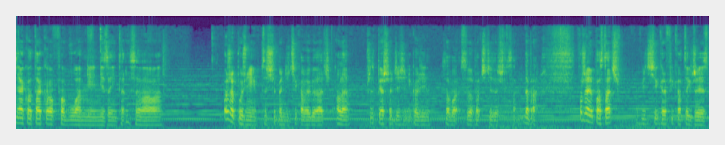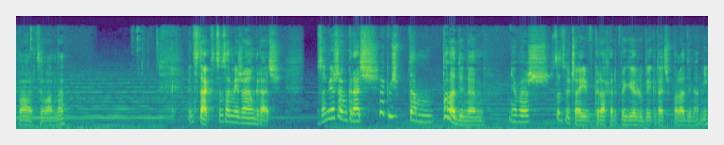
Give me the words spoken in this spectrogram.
jako taka fabuła mnie nie zainteresowała. Może później coś się będzie ciekawego dać, ale przez pierwsze 10 godzin zobaczycie zresztą sami. Dobra, tworzymy postać. Widzicie, grafika w tej grze jest bardzo ładna. Więc tak, co zamierzałem grać? Zamierzam grać jakimś tam paladynem, ponieważ zazwyczaj w grach RPG lubię grać paladynami.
